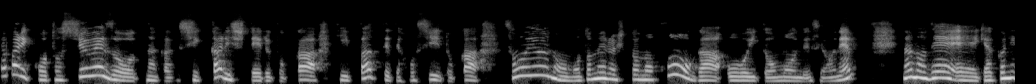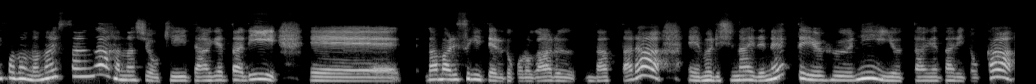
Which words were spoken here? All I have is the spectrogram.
やっぱりこう年上像なんかしっかりしてるとか、引っ張っててほしいとか、そういうのを求める人の方が多いと思うんですよね。なので、えー、逆にこの七七さんが話を聞いてあげたり、えー、頑張りすぎてるところがあるんだったら、えー、無理しないでねっていう風に言ってあげたりとか、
